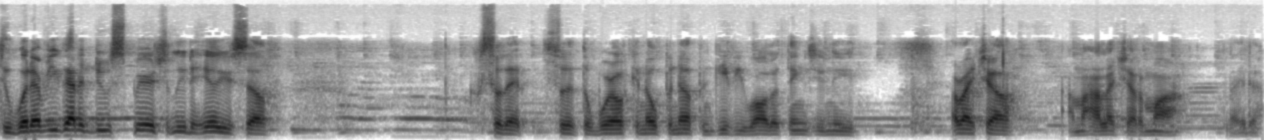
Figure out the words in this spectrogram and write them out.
Do whatever you got to do spiritually to heal yourself so that so that the world can open up and give you all the things you need. All right, y'all. I'm gonna holler at y'all tomorrow. Later.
